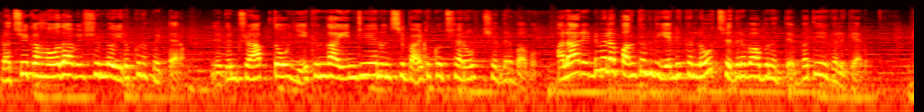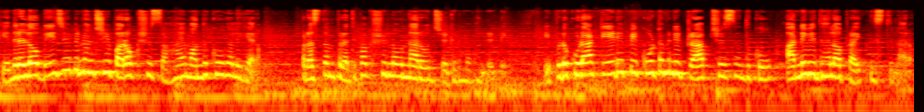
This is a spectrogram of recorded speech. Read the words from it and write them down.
ప్రత్యేక హోదా విషయంలో ఇరుకున పెట్టారు. జగన్ ట్రాప్తో ఏకంగా ఎన్డీఏ నుంచి బయటకొచ్చారు చంద్రబాబు. అలా రెండు వేల పంతొమ్మిది ఎన్నికల్లో చంద్రబాబును దెబ్బతీయగలిగారు. కేంద్రంలో బీజేపీ నుంచి పరోక్ష సహాయం అందుకోగలిగారు. ప్రస్తుతం ప్రతిపక్షంలో ఉన్నారు జగన్మోహన్ రెడ్డి. ఇప్పుడు కూడా టీడీపీ కూటమిని ట్రాప్ చేసేందుకు అన్ని విధాలా ప్రయత్నిస్తున్నారు.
